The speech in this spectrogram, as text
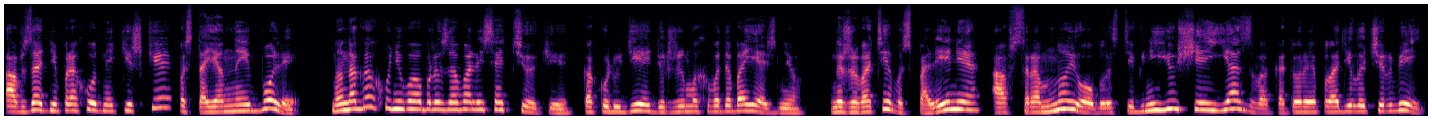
а в заднепроходной кишке постоянные боли. На ногах у него образовались отеки, как у людей, одержимых водобоязнью. На животе воспаление, а в срамной области гниющая язва, которая плодила червей.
